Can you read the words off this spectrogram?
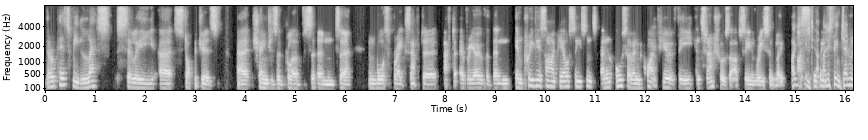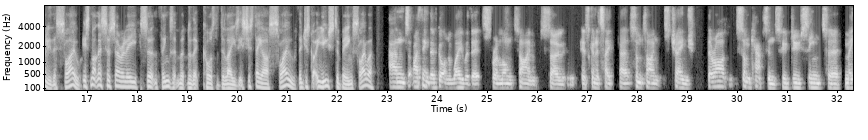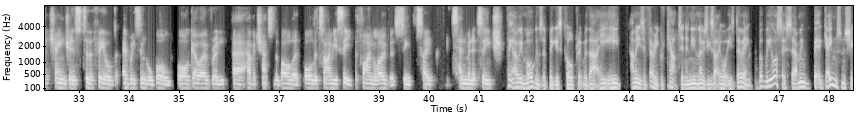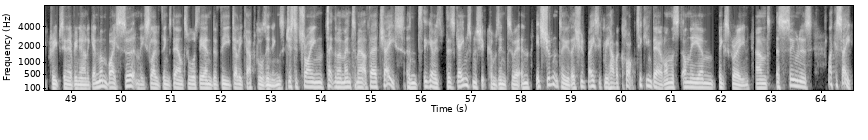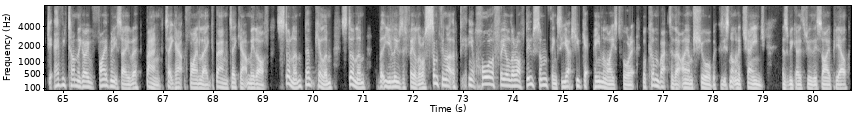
there appears to be less silly uh, stoppages, uh, changes of gloves, and uh, and water breaks after after every over than in previous IPL seasons, and also in quite a few of the internationals that I've seen recently. I just, I think, I just think generally they're slow. It's not necessarily certain things that that cause the delays. It's just they are slow. They've just got used to being slower. And I think they've gotten away with it for a long time. So it's going to take uh, some time to change there are some captains who do seem to make changes to the field every single ball or go over and uh, have a chat to the bowler all the time. You see the final overs seem to take 10 minutes each. I think Eoin Morgan's the biggest culprit with that. He, he I mean, he's a very good captain and he knows exactly what he's doing. But we also say, I mean, a bit of gamesmanship creeps in every now and again. Mumbai certainly slowed things down towards the end of the Delhi Capitals innings just to try and take the momentum out of their chase. And, you know, there's gamesmanship comes into it and it shouldn't do. They should basically have a clock ticking down on the, on the um, big screen. And as soon as like I say, every time they go five minutes over, bang, take out fine leg, bang, take out mid off, stun them, don't kill them, stun them, but you lose a fielder or something like that. You know, haul a fielder off, do something so you actually get penalised for it. We'll come back to that, I am sure, because it's not going to change as we go through this IPL.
